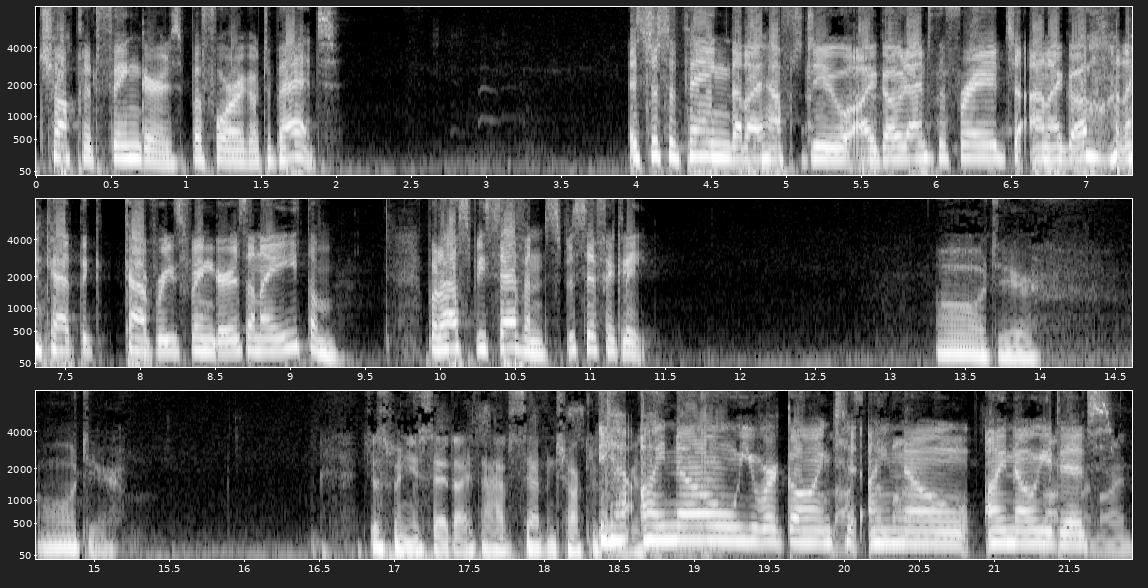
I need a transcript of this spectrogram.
chocolate fingers before I go to bed. It's just a thing that I have to do. I go down to the fridge and I go and I get the Cadbury's fingers and I eat them. But it has to be seven specifically. Oh dear, oh dear. Just when you said I have seven chocolate Yeah, fingers. I know you were going to. Lost my I know, I know you Lost my did.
